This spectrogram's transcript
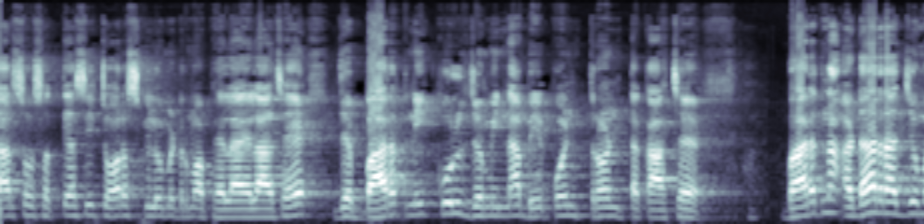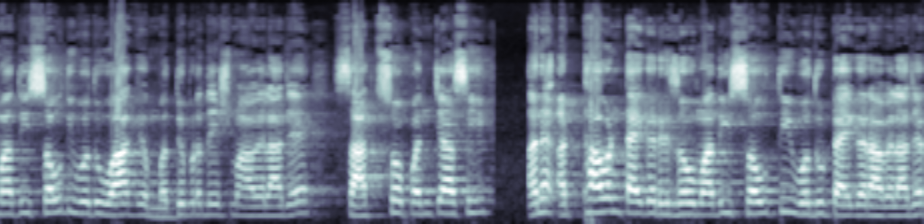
ચારસો સત્યાસી ચોરસ કિલોમીટરમાં ફેલાયેલા છે, જે ભારતની કુલ જમીનના બે પોઈન્ટ ત્રણ ટકા છે. ભારતના અઢાર રાજ્યોમાંથી સૌથી વધુ વાઘ મધ્યપ્રદેશમાં આવેલા છે, સાતસો પંચ્યાસી અને અઠ્ઠાવન ટાઈગર રિઝર્વમાંથી સૌથી વધુ ટાઈગર આવેલા છે,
